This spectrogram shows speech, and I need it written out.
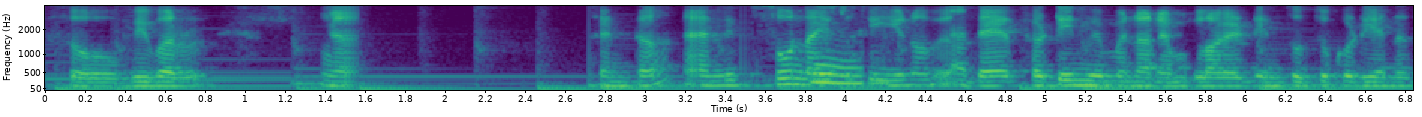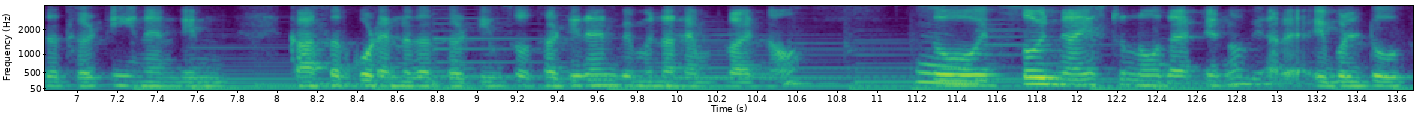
so we were. Uh, center and it's so nice to Hmm. see you know there 13 women are employed in Thoothukudi another 13 and in Kasargod another 13 so 39 women are employed now so it's so nice to know that you know we are able to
